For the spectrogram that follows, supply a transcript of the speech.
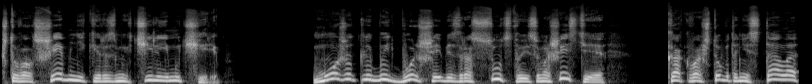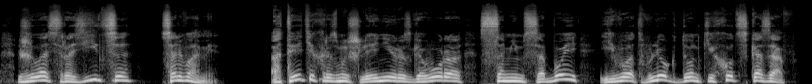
что волшебники размягчили ему череп? Может ли быть большее безрассудство и сумасшествие, как во что бы то ни стало желать сразиться со львами? От этих размышлений и разговора с самим собой его отвлек Дон Кихот, сказав,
